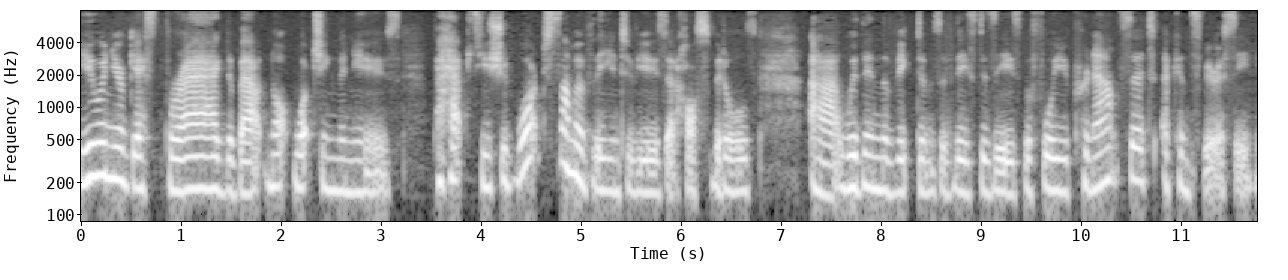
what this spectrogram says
You and your guest bragged about not watching the news. Perhaps you should watch some of the interviews at hospitals uh, within the victims of this disease before you pronounce it a conspiracy.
